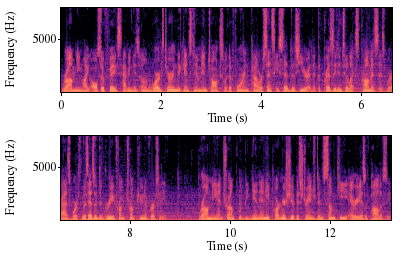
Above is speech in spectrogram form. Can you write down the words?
Romney might also face having his own words turned against him in talks with a foreign power since he said this year that the president-elect's promises were as worthless as a degree from Trump University. Romney and Trump would begin any partnership estranged in some key areas of policy.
